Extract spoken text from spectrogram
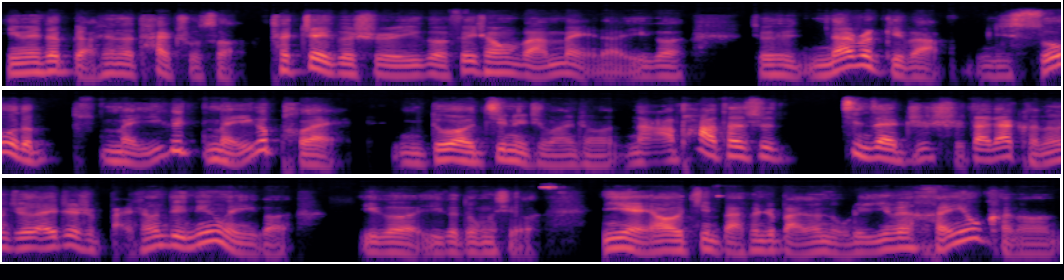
因为他表现的太出色，他这个是一个非常完美的一个，就是 never give up，你所有的每一个每一个 play，你都要尽力去完成，哪怕他是近在咫尺，大家可能觉得哎这是板上钉钉的一个一个一个东西了，你也要尽百分之百的努力，因为很有可能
